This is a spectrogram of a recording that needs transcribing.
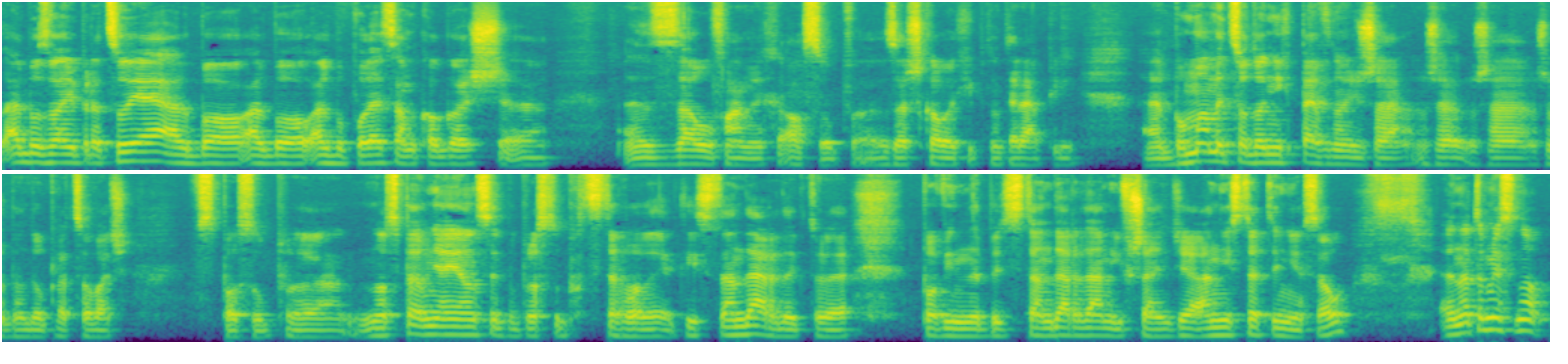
albo z wami pracuję, albo, albo, albo polecam kogoś e, z zaufanych osób ze szkoły hipnoterapii, e, bo mamy co do nich pewność, że, że, że, że będą pracować w sposób e, no, spełniający po prostu podstawowe jakieś standardy, które powinny być standardami wszędzie, a niestety nie są. Natomiast no,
